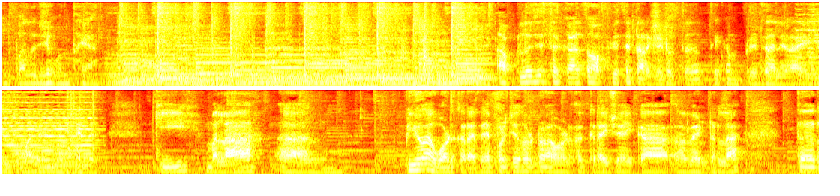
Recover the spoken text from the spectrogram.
दुपारचं जेवण तयार. आपलं जे सकाळचं ऑफिसचं टार्गेट होतं ते कंप्लीट झालेलं आहे. मी तुम्हाला मी म्हटलेलं की मला पी ओ अवॉर्ड करायचं आहे. परचेस ऑर्डर अवॉर्ड करायची आहे एका वेंडरला तर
